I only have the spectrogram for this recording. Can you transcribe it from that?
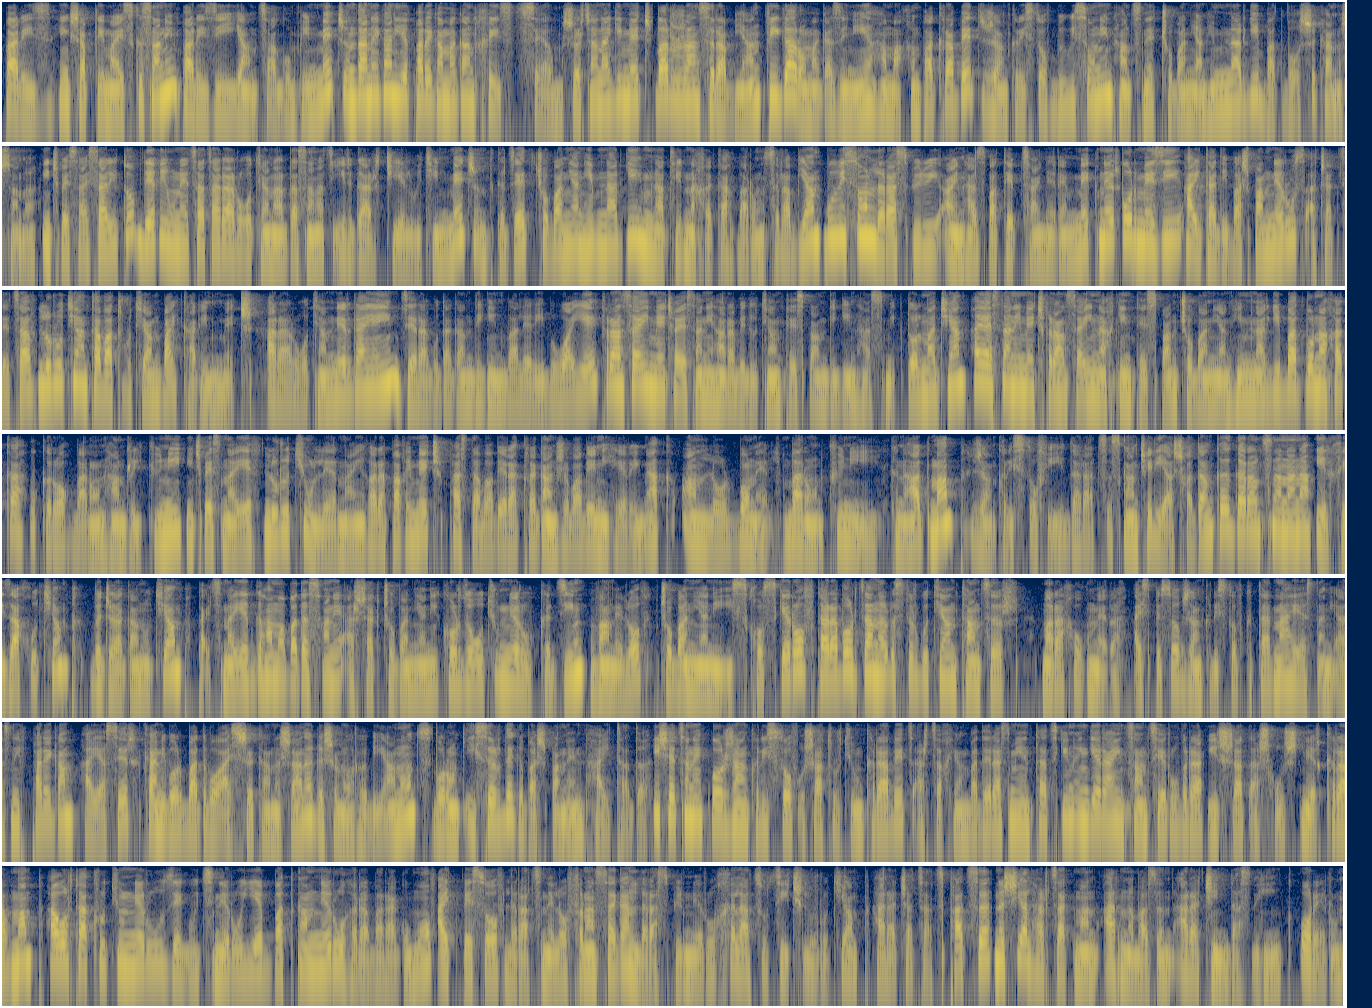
Փարիզ 5 շաբթի մայիս 20-ին Փարիզի Յանց ագումբին մեջ ընդանեկան եւ բարեկամական խիստ սերմ շրջանագի մեջ Վարժան Սրաբյան Ֆիգարո մագազինի համախմբակրաբեդ Ժան-Քրիստոֆ Բյուիսոնին հանձնեց Չոբանյան հիմնարկի բատվո շքանշանը ինչպես այս արիտով դեղի ունեցած արարողության արդասանած իր գարչ ելույթին մեջ ընդգծեց Չոբանյան հիմնարկի հիմնադիր նախակահ բարոն Սրաբյան Բյուիսոն լրասպյուրի այն հազվադեպ ցայներեն մեկներ որ մեզի հայտարարի պաշտպաններուս աճակցեցավ լրության թավատրության բայկարին մեջ արարող ժողովրդյան ներգայային Ձերագուտական դիգին Վալերի Բուայե, Ֆրանսիայի մեջ Հայաստանի Հանրապետության տեսփան դիգին Հասմիկ Տոլմաջյան, Հայաստանի մեջ Ֆրանսիայի նախկին տեսփան Չոբանյան հիմնարկի բադվոնախակահ ու կրող բարոն Հանրի Քյունի, ինչպես նաև Լուրություն Լեռնային Ղարաբաղի մեջ փաստավաբերական ժողովենի հերինակ Անլոր Բոնել։ Բարոն Քյունի քնահատմամբ Ժան Քրիստոֆի դարած սկանչելի աշխատանքը գարանցնանա իր խիզախությամբ, վճռականությամբ, բայց նաև կհամապատասխանի Արշակ Չոբանյանի կորձողություններու կծին անելով Չոբանյանի իսկ խոսքերով տարաբոր ցաներ ստրգության թանցեր մարախուղները։ Այսպեսով Ժան Քրիստոֆ կդառնա Հայաստանի ազնիվ բարեկամ հայասեր, քանի որ բադվո այս շքանշանը գշնորհվի անոնց, որոնք ի սրդե կպաշտպանեն հայտադը։ Հիշեցնենք, որ Ժան Քրիստոֆ ուշադրություն կրավեց Արցախյան բادرազմի ընթացքին ընկերային ցանցերու վրա իր շատ աշխուժ ներքրավմամբ հաղորդակցություններու, զեկույցներու եւ պատկամներու հրաբարագումով, այդպեսով լրացնելով ֆրանսական լրասպիրներու խլացուցիչ լուրությամբ հարաճած ստացած փածը նշյալ հարցակման առնվազն առաջին 15 օրերուն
